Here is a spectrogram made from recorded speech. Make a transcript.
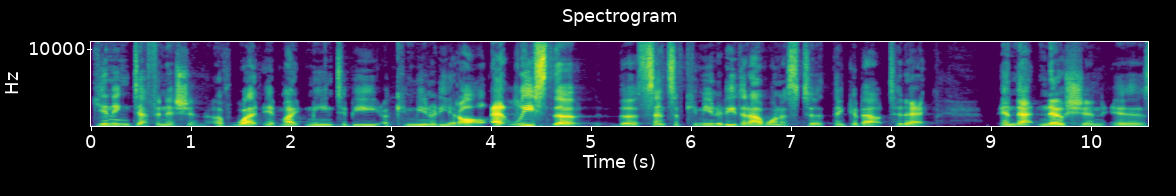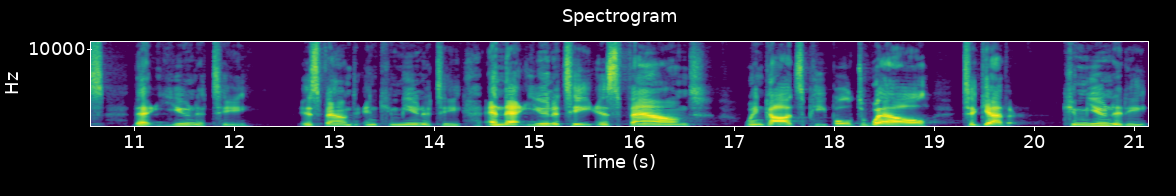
beginning definition of what it might mean to be a community at all, at least the, the sense of community that I want us to think about today. And that notion is that unity is found in community, and that unity is found when God's people dwell together. Community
